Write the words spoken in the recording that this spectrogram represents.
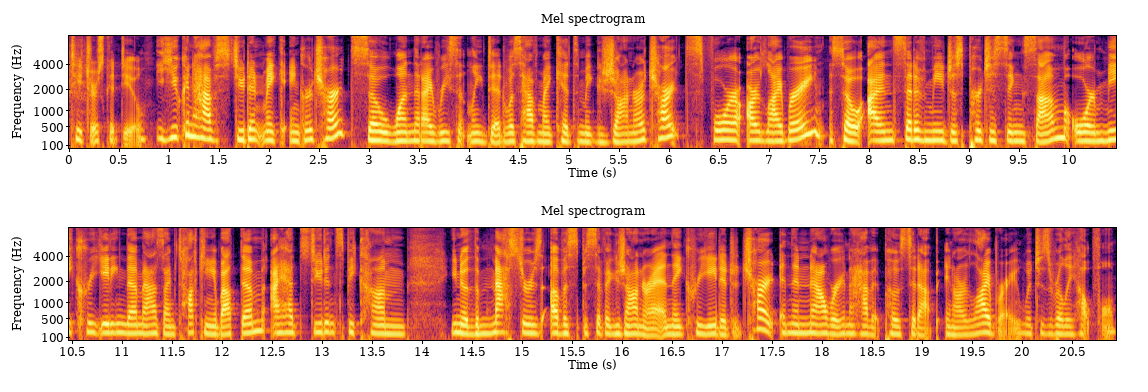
teachers could do? You can have student make anchor charts. So one that I recently did was have my kids make genre charts for our library. So I, instead of me just purchasing some or me creating them as I'm talking about them, I had students become, you know, the masters of a specific genre, and they created a chart, and then now we're going to have it posted up in our library, which is really helpful.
